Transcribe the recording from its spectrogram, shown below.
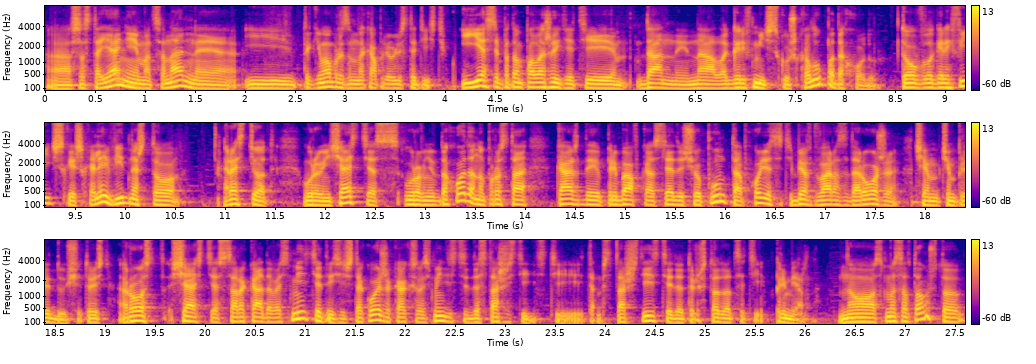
а, состояние эмоциональное, и таким образом накапливали статистику. И если потом положить эти данные на логарифмическую шкалу по доходу, то в логарифмической шкале видно, что растет уровень счастья с уровнем дохода, но просто каждая прибавка следующего пункта обходится тебе в два раза дороже, чем, чем предыдущий. То есть рост счастья с 40 до 80 тысяч такой же, как с 80 до 160, и там, с 160 до 320 примерно. Но смысл в том, что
